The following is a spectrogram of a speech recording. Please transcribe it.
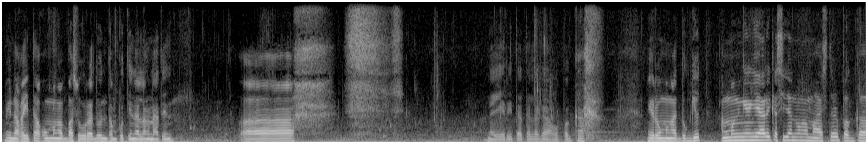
May nakita akong mga basura doon, tamputin na lang natin. Ah, naiirita talaga ako pagka mayroong mga dugyot. Ang mangyayari kasi yan mga master pagka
